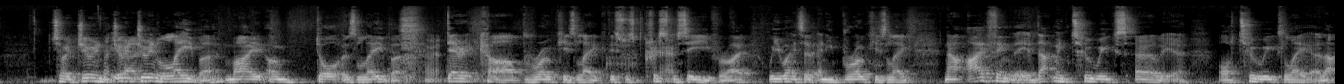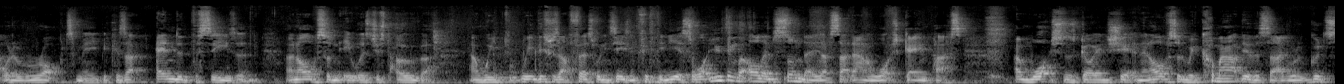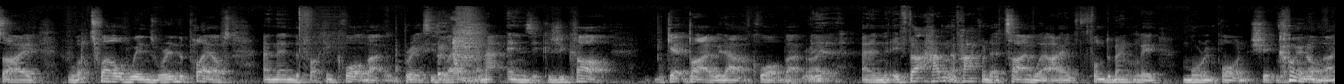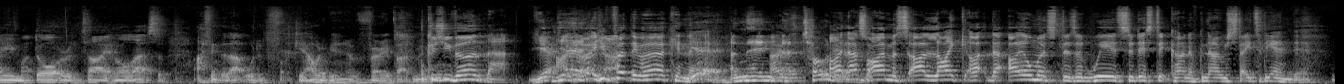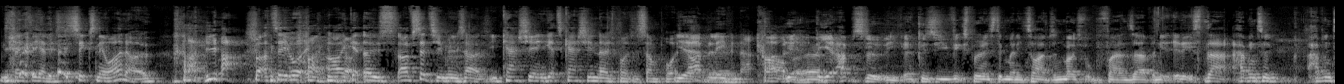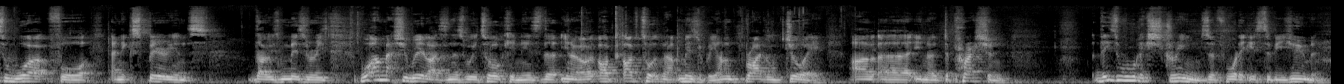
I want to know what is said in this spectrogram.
Sorry, during during, during labour, my own daughter's labour, Derek Carr broke his leg. This was Christmas Eve, right? We went to and he broke his leg. Now I think that if that been two weeks earlier or two weeks later, that would have rocked me because that ended the season, and all of a sudden it was just over. And we, we this was our first winning season in 15 years. So what do you think about all them Sundays? I've sat down and watched Game Pass and watched us going shit, and then all of a sudden we come out the other side. We're a good side. We've got 12 wins. We're in the playoffs, and then the fucking quarterback breaks his leg, and that ends it because you can't get by without a quarterback, right? Yeah. And if that hadn't have happened at a time where I had fundamentally more important shit going on, i.e., my daughter and Ty and all that stuff, I think that that would have fucking, I would have been in a very bad mood. Because you've earned that. Yeah, yeah. earned You that. put the work in there. yeah, And then- I've uh, totally. I, that's what I'm. A, I like. I, that, I almost there's a weird sadistic kind of no. We stay to the end here. We stay to the end. It's six 0 I know. yeah, But I tell you what, I I, get those. I've said to you a million times. You cash in. You get to cash in those points at some point. Yeah. I believe in that. I Can't- believe- Yeah, yeah, absolutely. Because you've experienced it many times, and most football fans have. And it, it's that having to having to work for and experience those miseries. What I'm actually realising as we're talking is that you know I've, I've talked about misery, unbridled joy, uh, uh, you know, depression. These are all extremes of what it is to be human.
